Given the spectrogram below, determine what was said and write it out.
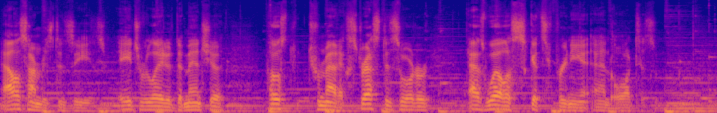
Alzheimer's disease, age-related dementia, post-traumatic stress disorder, as well as schizophrenia and autism.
